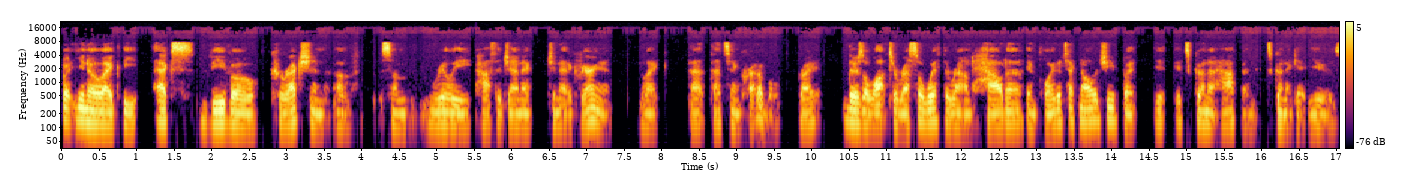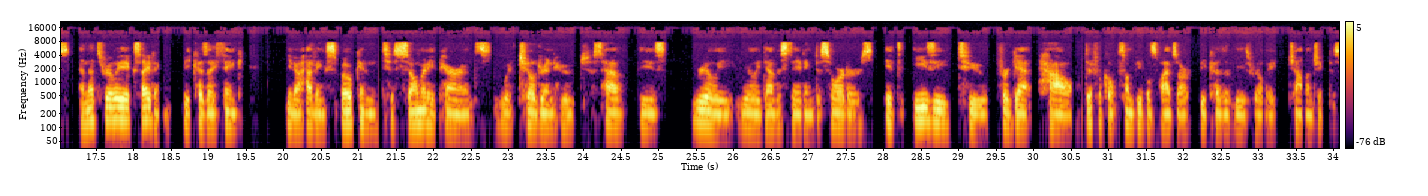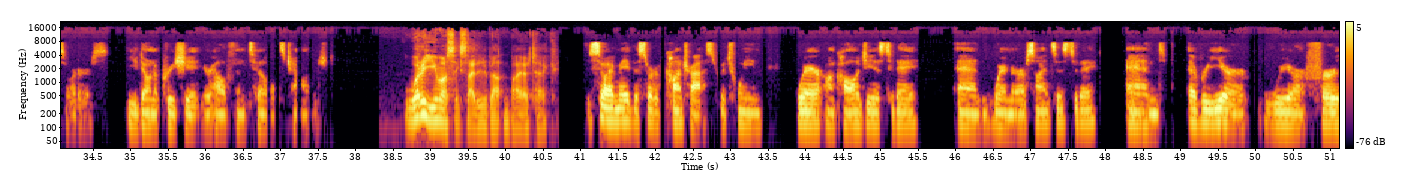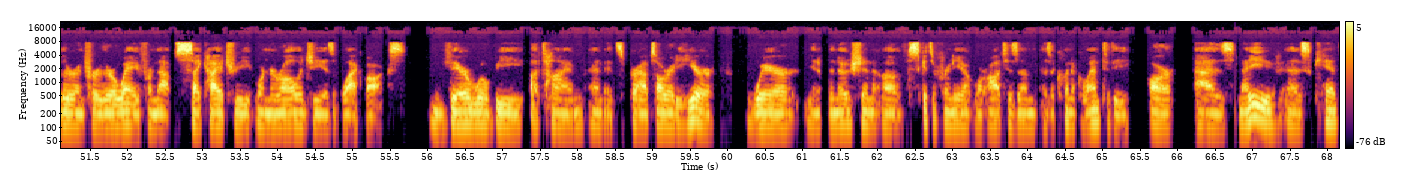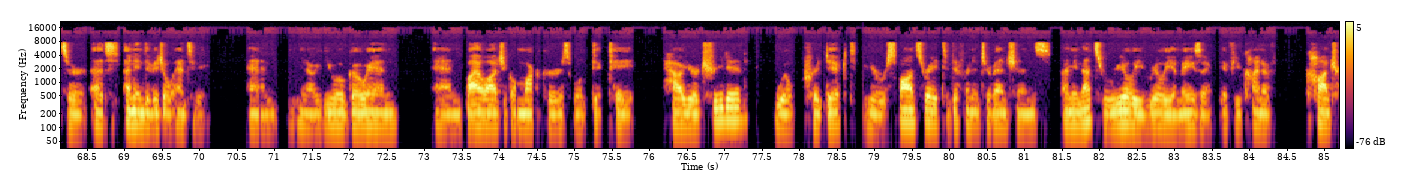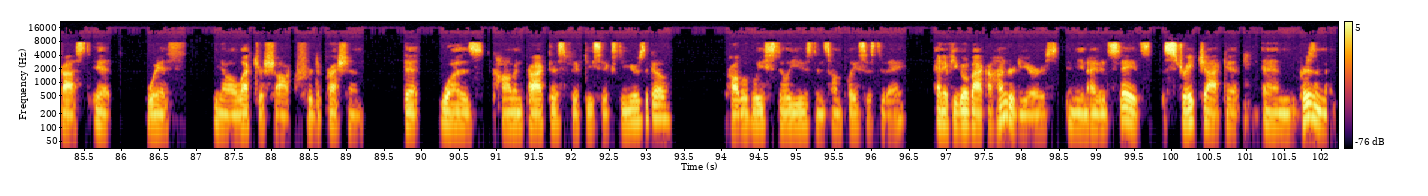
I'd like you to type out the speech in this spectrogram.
But you know, like the ex vivo correction of some really pathogenic genetic variant, like that, that's incredible, right? There's a lot to wrestle with around how to employ the technology, but it, it's going to happen. It's going to get used. And that's really exciting because I think, you know, having spoken to so many parents with children who just have these really, really devastating disorders, it's easy to forget how difficult some people's lives are because of these really challenging disorders you don't appreciate your health until it's challenged. What are you most excited about in biotech? So I made this sort of contrast between where oncology is today and where neuroscience is today. And every year we are further and further away from that psychiatry or neurology as a black box. There will be a time, and it's perhaps already here, where you know the notion of schizophrenia or autism as a clinical entity are as naive as cancer as an individual entity. And you know, you will go in and biological markers will dictate how you're treated, will predict your response rate to different interventions. I mean, that's really, really amazing if you kind of contrast it with, you know, electroshock for depression that was common practice 50, 60 years ago, probably still used in some places today. And if you go back 100 years in the United States, straitjacket and imprisonment,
